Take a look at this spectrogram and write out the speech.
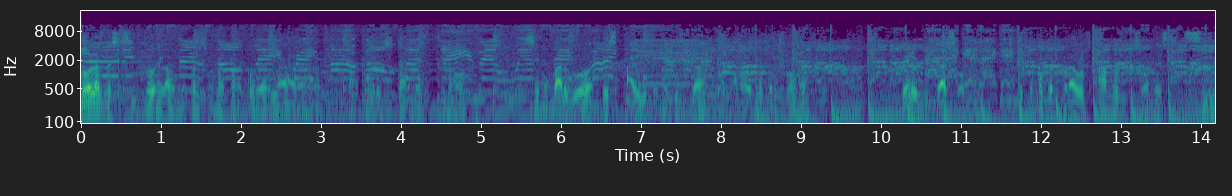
No las necesito en la otra persona para poderla, para poder excitarme. Sin embargo, es algo que me gusta en la otra persona. Pero en mi caso, que tengo perforados ambos pezones, sí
